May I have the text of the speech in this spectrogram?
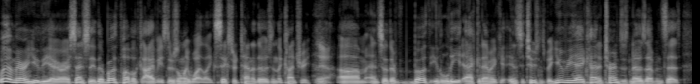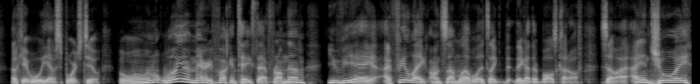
William and Mary UVA are essentially they're both public Ivies. There's only what like six or ten of those in the country. Yeah. Um, and so they're both elite academic institutions. But UVA kind of turns its nose up and says, "Okay, well we have sports too." But when William and Mary fucking takes that from them, UVA, I feel like on some level it's like they got their balls cut off. So I, I enjoy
